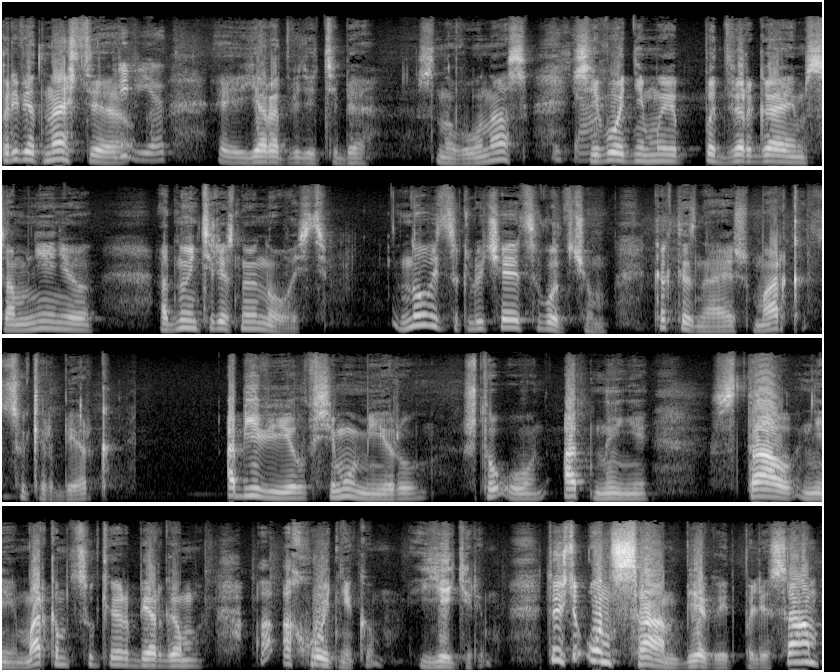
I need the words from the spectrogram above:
Привет, Настя. Привет. Э, Я рад видеть тебя снова у нас. Я. Сегодня мы подвергаем сомнению одну интересную новость. Новость заключается вот в чем. Как ты знаешь, Марк Цукерберг объявил всему миру, что он отныне стал не Марком Цукербергом, а охотником, егерем. То есть он сам бегает по лесам,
